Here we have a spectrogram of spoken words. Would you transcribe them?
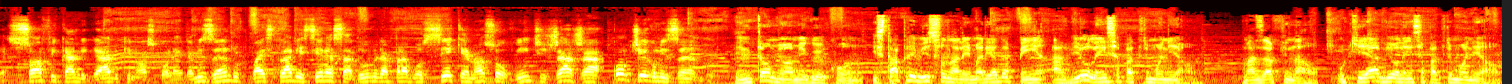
É só ficar ligado que nosso colega Misando vai esclarecer essa dúvida para você que é nosso ouvinte já já. Contigo, Misando. Então, meu amigo Econo, está previsto na Lei Maria da Penha a violência patrimonial. Mas afinal, o que é a violência patrimonial?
